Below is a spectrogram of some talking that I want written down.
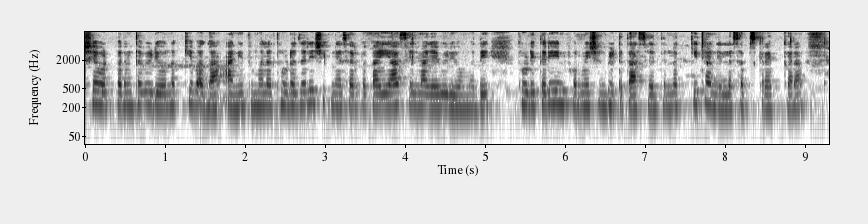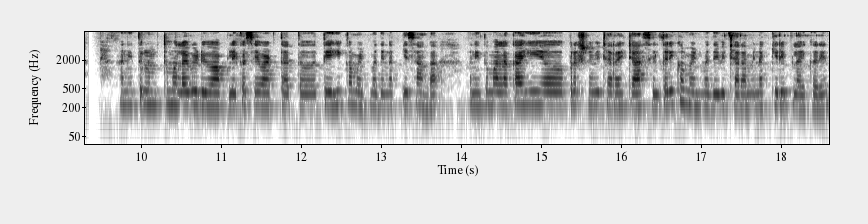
शेवटपर्यंत व्हिडिओ नक्की बघा. आणि तुम्हाला थोडं जरी शिकण्यासारखं काही असेल माझ्या व्हिडिओमध्ये थोडी तरी इन्फॉर्मेशन भेटत असेल तर नक्की चॅनेलला सबस्क्राईब करा. आणि तुम तुम्हाला व्हिडिओ आपले कसे वाटतात तेही कमेंटमध्ये नक्की सांगा. आणि तुम्हाला काही प्रश्न विचारायचे असेल तरी कमेंटमध्ये विचारा मी नक्की रिप्लाय करेन.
